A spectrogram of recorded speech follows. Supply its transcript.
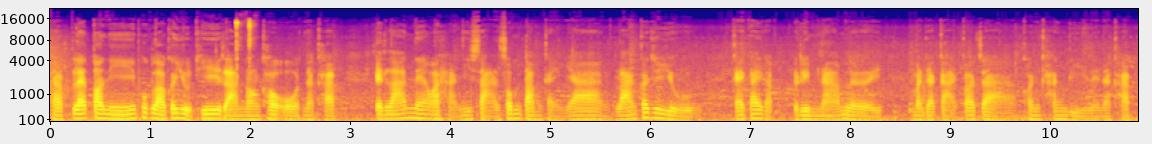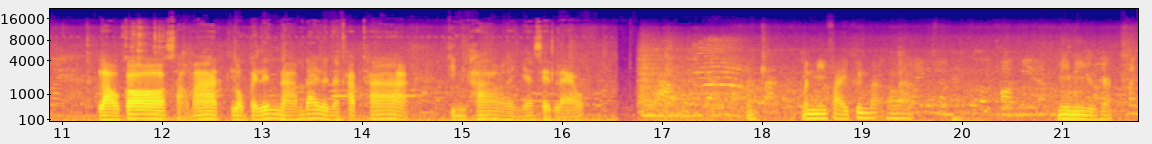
ครับ และตอนนี้พวกเราก็อยู่ที่ร้านน้องข้าวโอ๊ตนะครับ เป็นร้านแนวอาหารอีสานส้มตำไก่ย่าง ร้านก็จะอยู่ใกล้ๆกับริมน้ำเลย บรรยากาศก็จะค่อนข้างดีเลยนะครับ เราก็สามารถลงไปเล่นน้ำได้เลยนะครับ ถ้ากินข้าวอะไรเงี้ยเสร็จแล้ว มันมีไฟขึ้นบ้างข้างหน้า อ๋อมีนะมีมีอยู่ใช่ไหมมัน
